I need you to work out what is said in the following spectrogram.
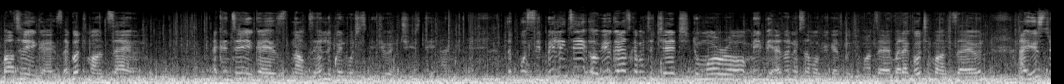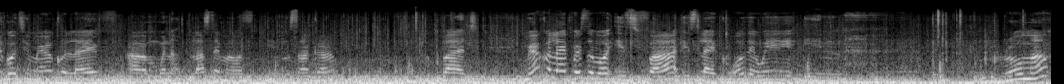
But I'll tell you guys, I got Mount Zion. I can tell you guys now because I'm only going to watch this video on Tuesday of you guys coming to church tomorrow maybe i don't know if some of you guys go to mount zion but i go to mount zion. I used to go to miracle life um, when last time i was in Lusaka. But miracle life first of all is far. It's like all the way in roma.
